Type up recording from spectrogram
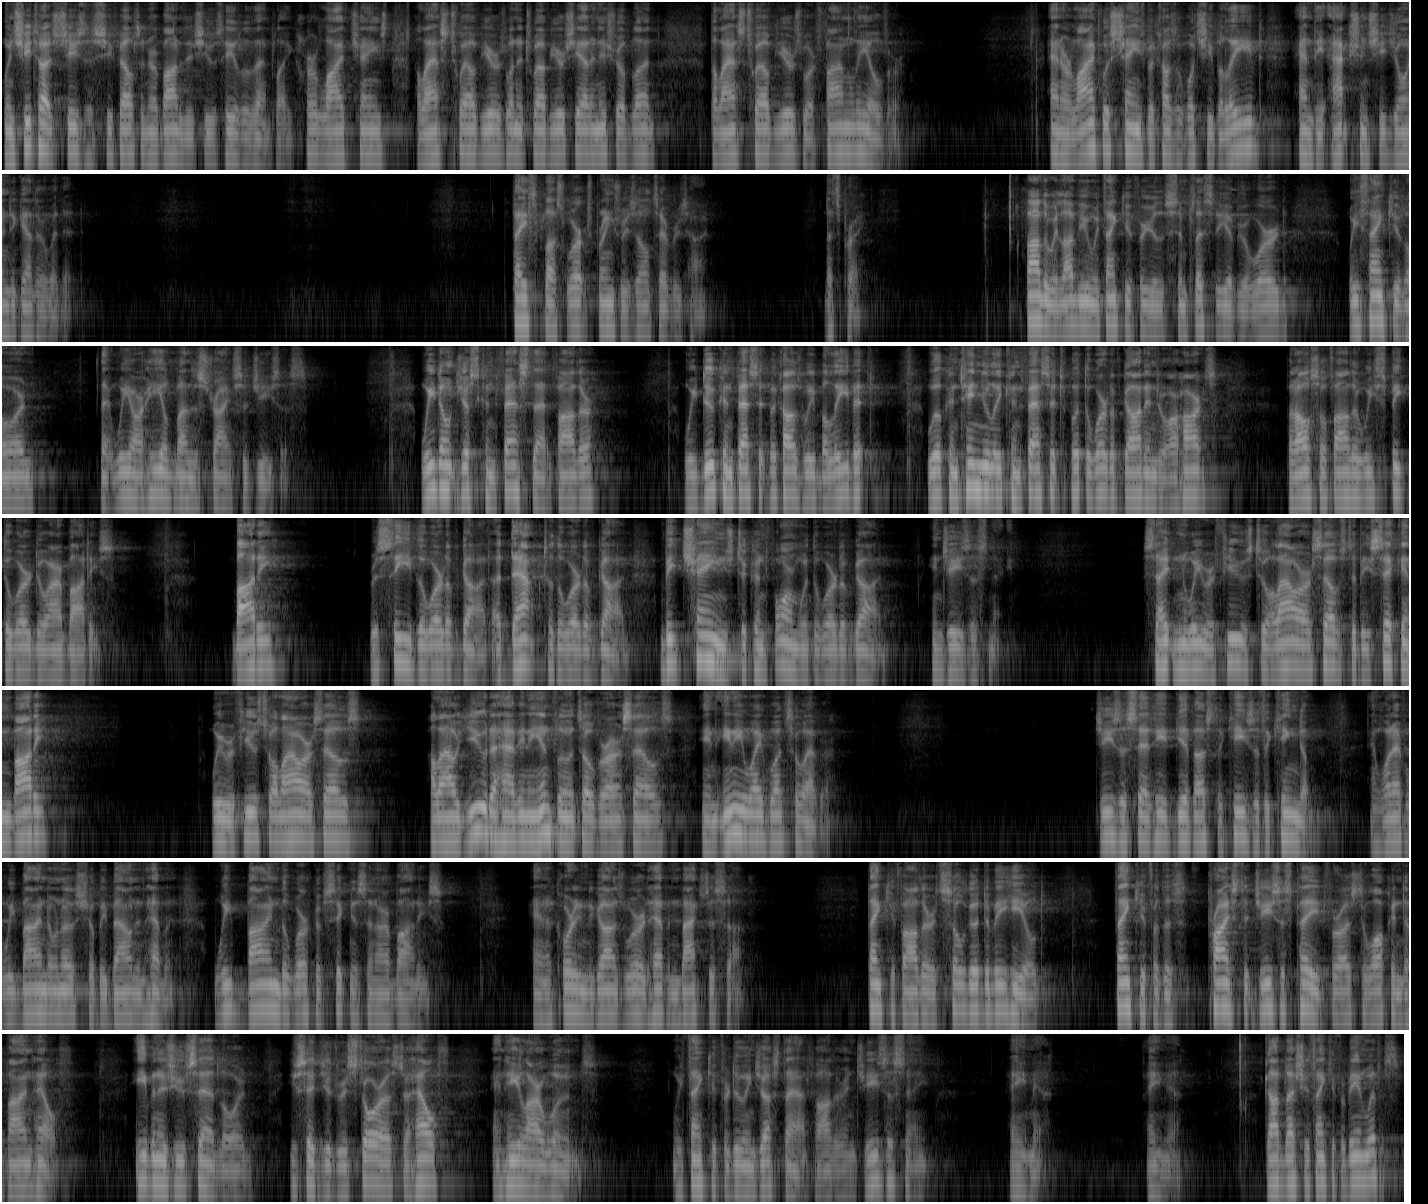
When she touched Jesus, she felt in her body that she was healed of that plague. Her life changed. The last 12 years, wasn't it 12 years she had an issue of blood? The last 12 years were finally over. And her life was changed because of what she believed and the action she joined together with it. Faith plus works brings results every time. Let's pray. Father, we love you. We thank you for your, the simplicity of your word. We thank you, Lord that we are healed by the stripes of Jesus. We don't just confess that, Father. We do confess it because we believe it. We'll continually confess it to put the Word of God into our hearts. But also, Father, we speak the Word to our bodies. Body, receive the Word of God. Adapt to the Word of God. Be changed to conform with the Word of God. In Jesus' name. Satan, we refuse to allow ourselves to be sick in body we refuse to allow ourselves, allow you to have any influence over ourselves in any way whatsoever. Jesus said he'd give us the keys of the kingdom, and whatever we bind on earth shall be bound in heaven. We bind the work of sickness in our bodies. And according to God's word, heaven backs us up. Thank you, Father. It's so good to be healed. Thank you for the price that Jesus paid for us to walk in divine health. Even as you said, Lord, you said you'd restore us to health and heal our wounds. We thank you for doing just that, Father. In Jesus' name, amen. Amen. God bless you. Thank you for being with us.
